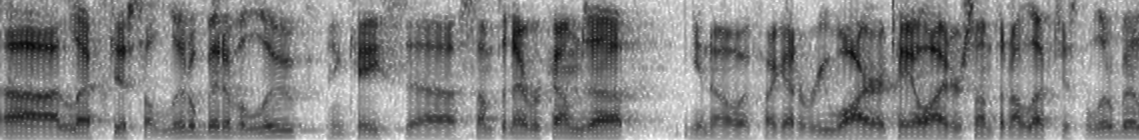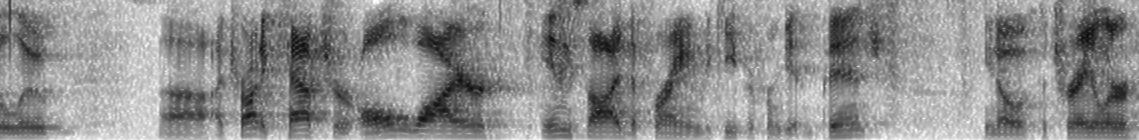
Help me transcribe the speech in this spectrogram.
Uh, I left just a little bit of a loop in case uh, something ever comes up. You know, if I got to rewire a tail light or something, I left just a little bit of loop. Uh, I try to capture all the wire inside the frame to keep it from getting pinched. You know, if the trailer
